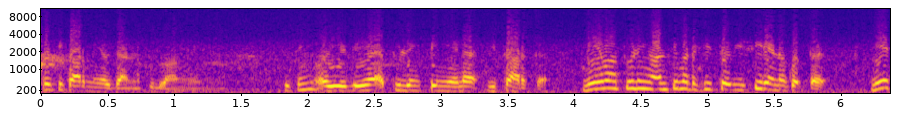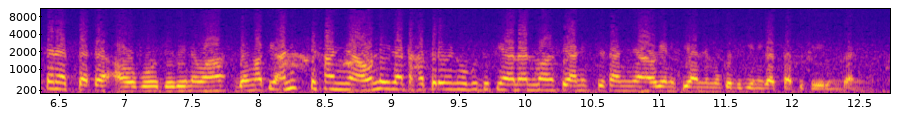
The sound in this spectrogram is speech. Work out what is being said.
ප්‍රතිකර්ම යොදන්න පුළුවන් වෙන්නේ. ඉතින් ඔය විදිහ ඇතුලින් පින් එන විතර්ක. මේවා තුලින් අන්තිමට හිත විසිරෙනකොට මේ තැනත්තට අවබෝධ වෙනවා. දැන් අපි අනිත්‍ය සංඥාව ඔන්න ඊළඟ හතර වෙනි බුදු පියාණන් වහන්සේ අනිත්‍ය සංඥාව ගැන කියන්නේ මොකද කියන එකත් අපි තේරුම් ගන්නවා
